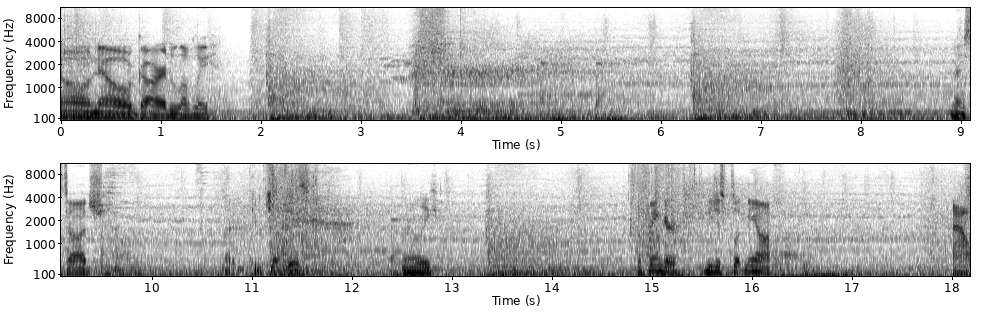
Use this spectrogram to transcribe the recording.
Oh no, guard. Lovely. Nice dodge. Alright, can kill these? Really? The finger. He just flipped me off. Ow.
